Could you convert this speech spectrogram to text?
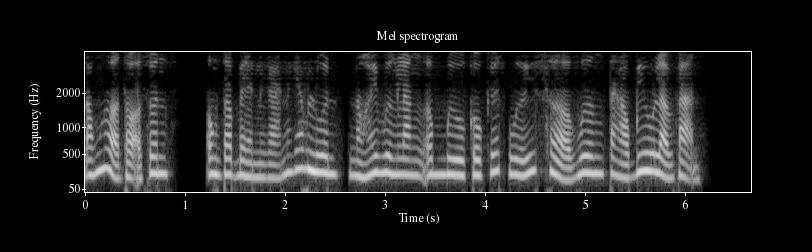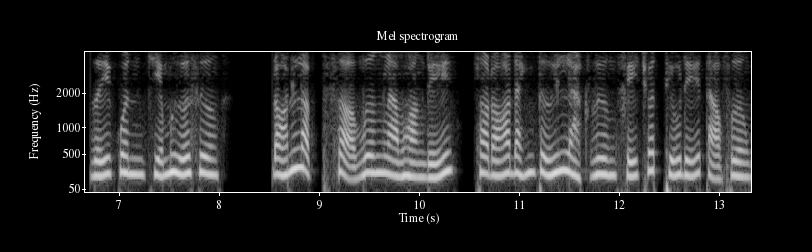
đóng ở Thọ Xuân, Ông ta bèn gán ghép luôn, nói Vương Lăng âm mưu câu kết với sở vương Tào Biêu làm phản. Giấy quân chiếm hứa xương, đón lập sở vương làm hoàng đế, sau đó đánh tới Lạc Dương phế chuất thiếu đế Tào Phương.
